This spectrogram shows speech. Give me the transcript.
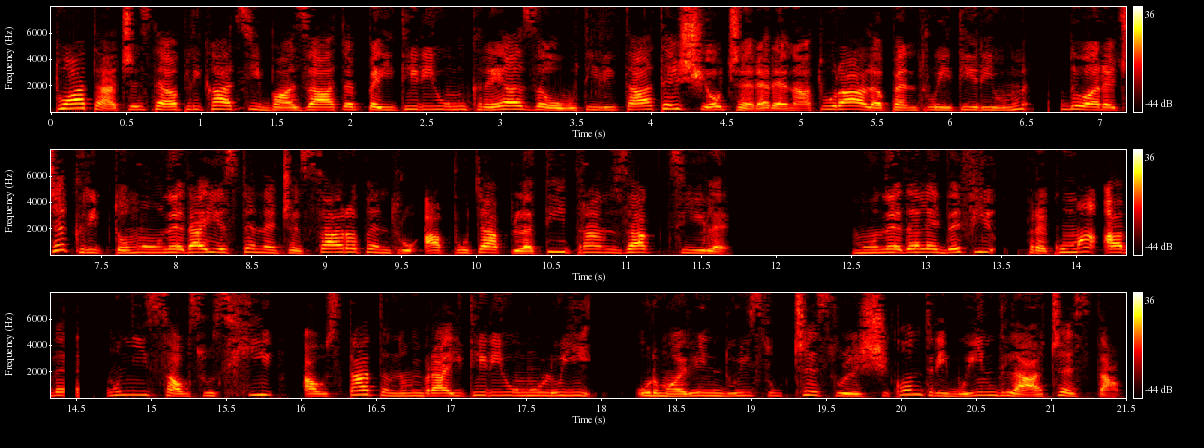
toate aceste aplicații bazate pe Ethereum creează o utilitate și o cerere naturală pentru Ethereum, deoarece criptomoneda este necesară pentru a putea plăti tranzacțiile. Monedele de fi, precum AVE, Unii sau SUSHI, au stat în umbra Ethereum-ului, urmărindu-i succesul și contribuind la acesta.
